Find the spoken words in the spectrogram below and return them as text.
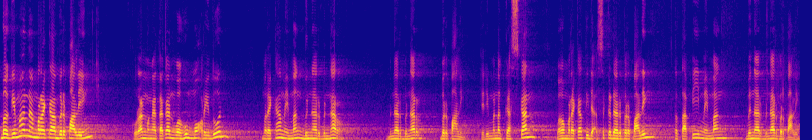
bagaimana mereka berpaling. Quran mengatakan wahum mu'ridun, mereka memang benar-benar benar-benar berpaling. Jadi menegaskan bahwa mereka tidak sekedar berpaling tetapi memang benar-benar berpaling.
